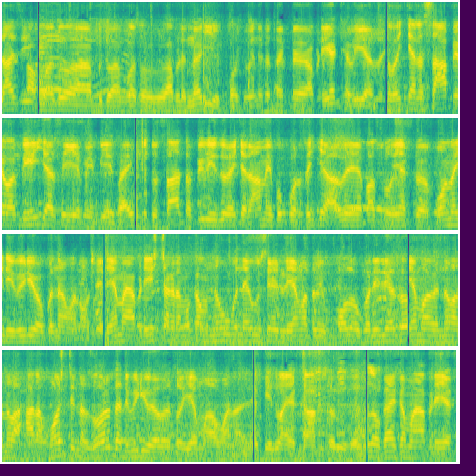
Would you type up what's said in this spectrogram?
ઝાઝી આમાં જો આ બધું આ પાછું આપણે નડીએ ખોટું, એને કરતા આપણે હેઠે વૈયા તો અત્યારે સાપ એવા બે ગયા છે અમે બે ભાઈ. કીધું સાત તો પીવી જોઈએ, અત્યારે આમે બપોર થઈ ગયા. હવે પાછો એક કોમેડી વીડિયો બનાવવાનો છે. એમાં આપણે ઇન્સ્ટાગ્રામ અકાઉન્ટ નવું બનાવ્યું છે, એટલે એમાં તમે ફોલો કરી લેજો. એમાં હવે નવા નવા સારા, મોસ્ટ જોરદાર વીડિયો હવે તો એમાં આવવાના છે. કીધું કામ શરૂ થાય. ચાલો કાંઈક આમાં આપણે એક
